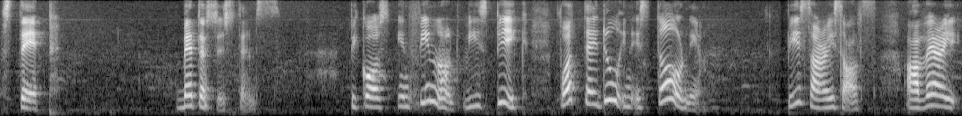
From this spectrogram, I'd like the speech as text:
step, better systems. Because in Finland we speak what they do in Estonia. PISA results are very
